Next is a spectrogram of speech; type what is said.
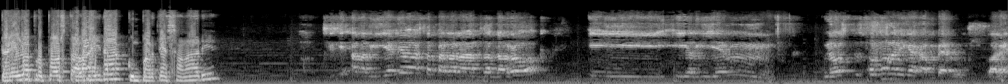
teniu la proposta a l'aire, compartir escenari Sí, sí, amb el Guillem ja vam estar parlant abans del rock i, i el Guillem no, som una mica gamberros, ¿vale?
